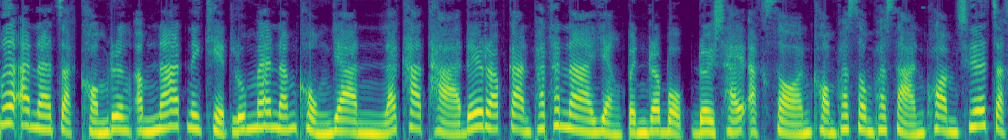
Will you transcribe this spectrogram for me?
เมื่ออาณาจักรของเรืองอำนาจในเขตลุ่มแม่น้ำโขงยันและคาถาได้รับการพัฒนาอย่างเป็นระบบ โดยใช้อักษรของผสมผสานความเชื่อจาก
